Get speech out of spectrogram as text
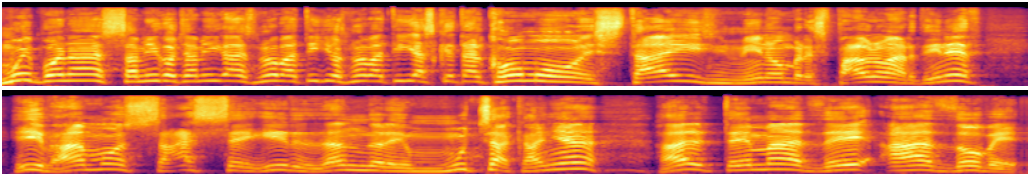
Muy buenas amigos y amigas, novatillos, novatillas, ¿qué tal? ¿Cómo estáis? Mi nombre es Pablo Martínez y vamos a seguir dándole mucha caña al tema de Adobe.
